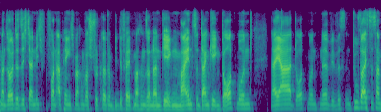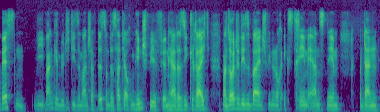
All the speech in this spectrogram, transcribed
man sollte sich da nicht von abhängig machen, was Stuttgart und Bielefeld machen, sondern gegen Mainz und dann gegen Dortmund. Naja, Dortmund, ne, wir wissen, du weißt es am besten, wie wankelmütig diese Mannschaft ist. Und das hat ja auch im Hinspiel für einen Hertha-Sieg gereicht. Man sollte diese beiden Spiele noch extrem ernst nehmen. Und dann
